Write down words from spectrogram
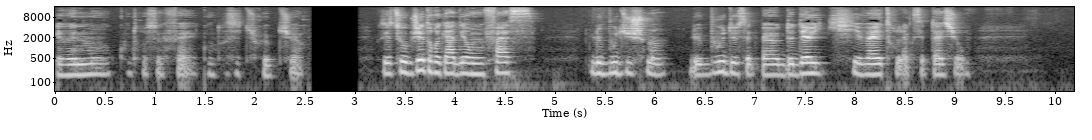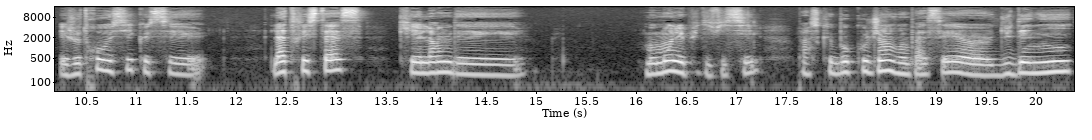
événement, contre ce fait, contre cette rupture. Vous êtes obligé de regarder en face le bout du chemin, le bout de cette période de deuil qui va être l'acceptation. Et je trouve aussi que c'est la tristesse qui est l'un des moments les plus difficiles parce que beaucoup de gens vont passer euh, du déni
